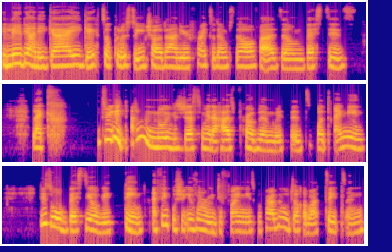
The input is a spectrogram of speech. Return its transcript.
a lady and a guy get so close to each other and they refer to themselves as um besties. Like it's really I don't know if it's just me that has problem with it, but I mean this whole bestie of a thing, I think we should even redefine it, but probably we'll talk about it in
